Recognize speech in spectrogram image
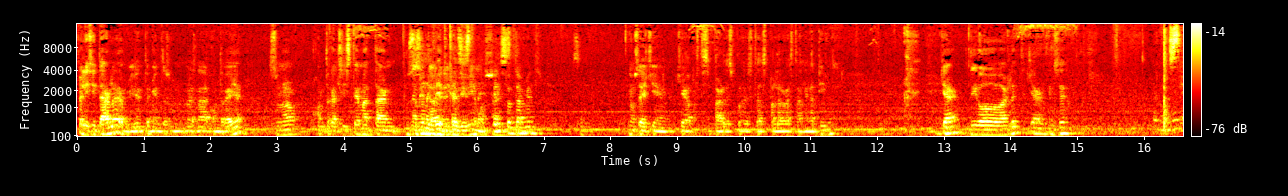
felicitarla, evidentemente eso no es nada contra ella, sino contra el sistema tan Pues lamentable en el que vivimos. Sí, totalmente. Sí. No sé quién quiera participar después de estas palabras tan negativas. Ya, digo, Arlet, ya, quien sea. No,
